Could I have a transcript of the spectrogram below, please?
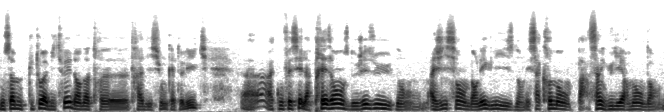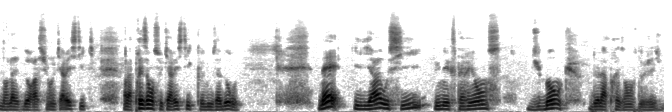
Nous sommes plutôt habitués dans notre tradition catholique à, confesser la présence de Jésus agissant dans l'Église, dans les sacrements, pas singulièrement dans l'adoration eucharistique, dans la présence eucharistique que nous adorons. Mais il y a aussi une expérience du manque de la présence de Jésus.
